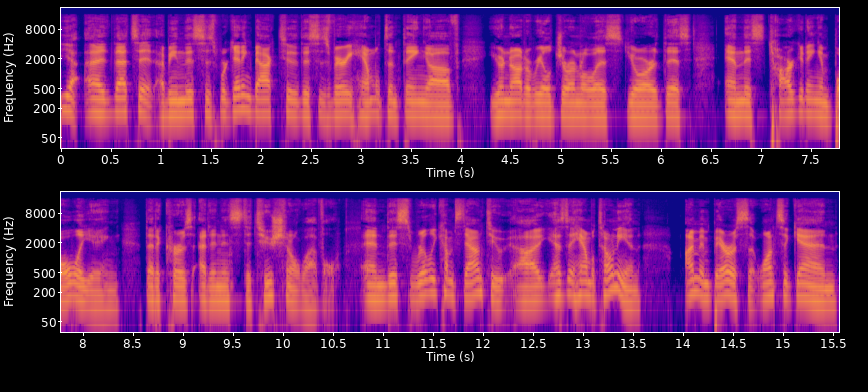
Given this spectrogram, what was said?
Yeah, uh, that's it. I mean, this is we're getting back to this is very Hamilton thing of you're not a real journalist, you're this, and this targeting and bullying that occurs at an institutional level. And this really comes down to, uh, as a Hamiltonian, I'm embarrassed that once again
